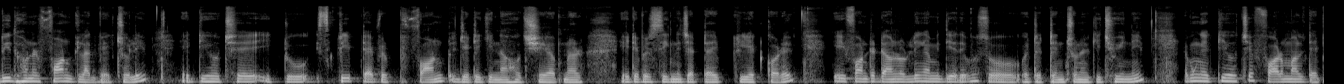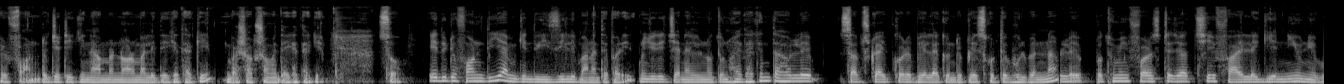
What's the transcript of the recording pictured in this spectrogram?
দুই ধরনের ফন্ট লাগবে অ্যাকচুয়ালি একটি হচ্ছে একটু স্ক্রিপ্ট টাইপের ফন্ট যেটি কিনা হচ্ছে আপনার এই টাইপের সিগনেচার টাইপ ক্রিয়েট করে। এই ফন্টের ডাউনলোড লিঙ্ক আমি দিয়ে দেবো সো এটা টেনশনের কিছুই নেই। এবং একটি হচ্ছে ফর্মাল টাইপের ফন্ট যেটি কিনা আমরা নর্মালি দেখে থাকি বা সবসময় দেখে থাকি। সো এই দুটো ফন্ট দিয়ে আমি কিন্তু ইজিলি বানাতে পারি। আপনি যদি চ্যানেলে নতুন হয়ে থাকেন, তাহলে সাবস্ক্রাইব করে বেল আইকনটি প্রেস করতে ভুলবেন না। প্রথমেই ফার্স্টে যাচ্ছি ফাইলে গিয়ে নিউ নেব।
